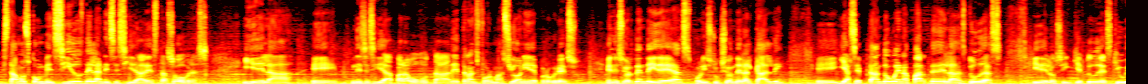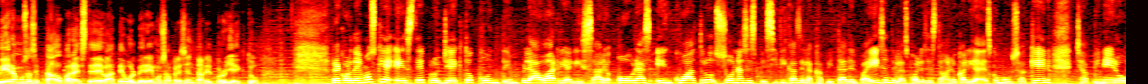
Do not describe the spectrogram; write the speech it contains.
Estamos convencidos de la necesidad de estas obras y de la eh, necesidad para Bogotá de transformación y de progreso. En ese orden de ideas, por instrucción del alcalde eh, y aceptando buena parte de las dudas y de las inquietudes que hubiéramos aceptado para este debate, volveremos a presentar el proyecto Recordemos que este proyecto contemplaba realizar obras en cuatro zonas específicas de la capital del país, entre las cuales estaban localidades como Usaquén, Chapinero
